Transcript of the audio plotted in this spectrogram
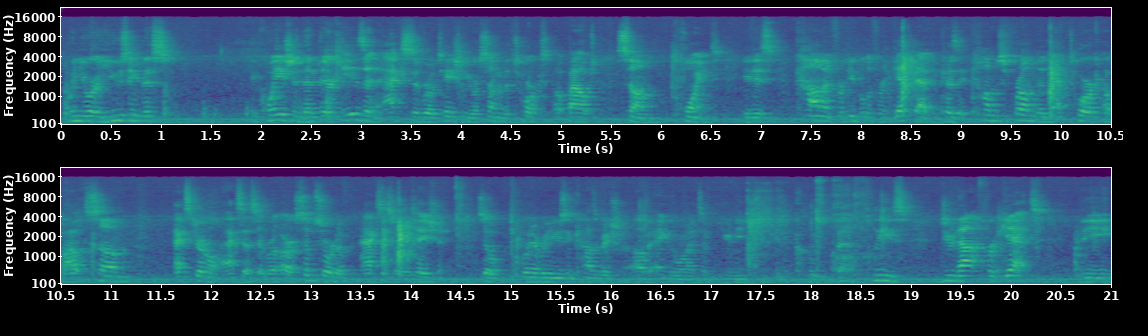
when you are using this equation, that there is an axis of rotation. You are summing the torques about some point. It is common for people to forget that because it comes from the net torque about some external axis or some sort of axis of rotation. So whenever you're using conservation of angular momentum, you need to include that. Please do not forget the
